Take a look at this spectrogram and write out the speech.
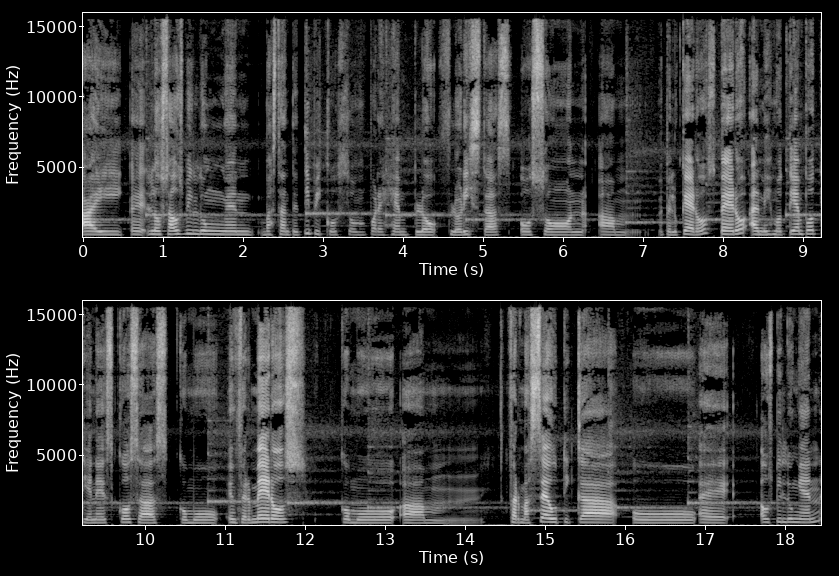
hay eh, los Ausbildungen bastante típicos, son por ejemplo floristas o son peluqueros, pero al mismo tiempo tienes cosas como enfermeros, como farmacéutica o eh, Ausbildungen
